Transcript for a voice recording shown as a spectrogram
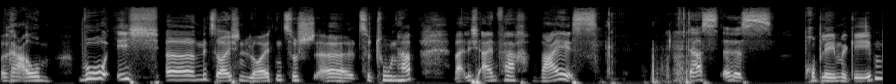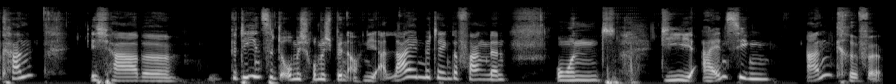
Raum, wo ich äh, mit solchen Leuten zu, äh, zu tun habe, weil ich einfach weiß, dass es Probleme geben kann. Ich habe Bedienstete um mich rum. Ich bin auch nie allein mit den Gefangenen. Und die einzigen Angriffe,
